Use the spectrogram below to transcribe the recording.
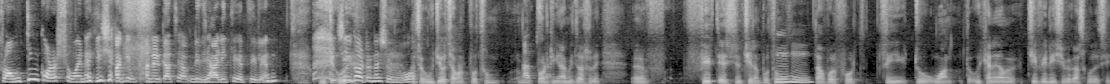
প্রম্পটিং করার সময় নাকি শাকিব খানের কাছে আপনি ঝাড়ি খেয়েছিলেন। সেই ওই- ঘটনা শুনব। আচ্ছা ওইটি হচ্ছে আমার প্রথম আচ্ছা। পয়েন্টিং আমি তো আসলে ফিফথ এসিস্ট্যান্ট ছিলাম প্রথম। তারপর ফোর্থ থ্রি টু ওয়ান তো ওইখানে আমি চিফ এড হিসেবে কাজ করেছি।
